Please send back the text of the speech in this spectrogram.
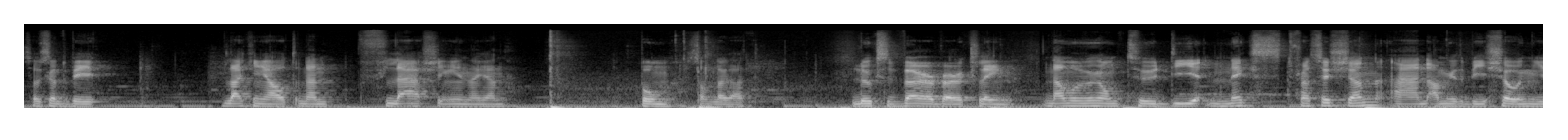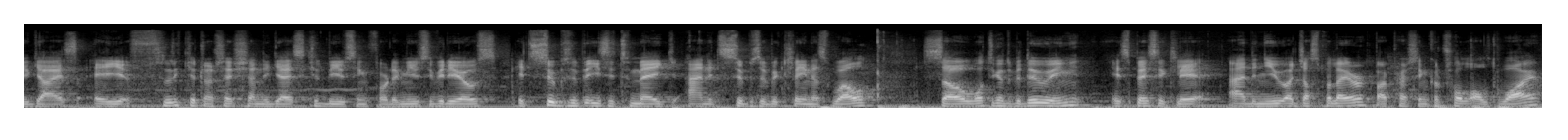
so it's going to be blacking out and then flashing in again. Boom, something like that. Looks very, very clean. Now moving on to the next transition and I'm going to be showing you guys a flicker transition you guys could be using for the music videos. It's super, super easy to make and it's super, super clean as well. So what you're going to be doing is basically add a new adjustment layer by pressing Ctrl Alt Y.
